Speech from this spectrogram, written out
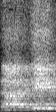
Daddy.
